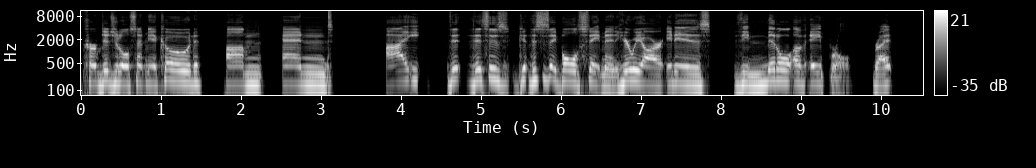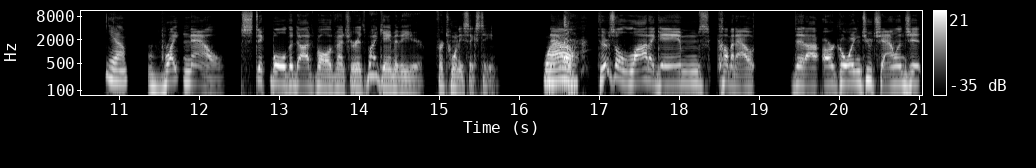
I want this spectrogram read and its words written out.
curve digital sent me a code um and i th- this is this is a bold statement here we are it is the middle of April, right? Yeah. Right now, Stikbold the Dodgeball Adventure is my game of the year for 2016. Wow. Now, there's a lot of games coming out that are- going to challenge it,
